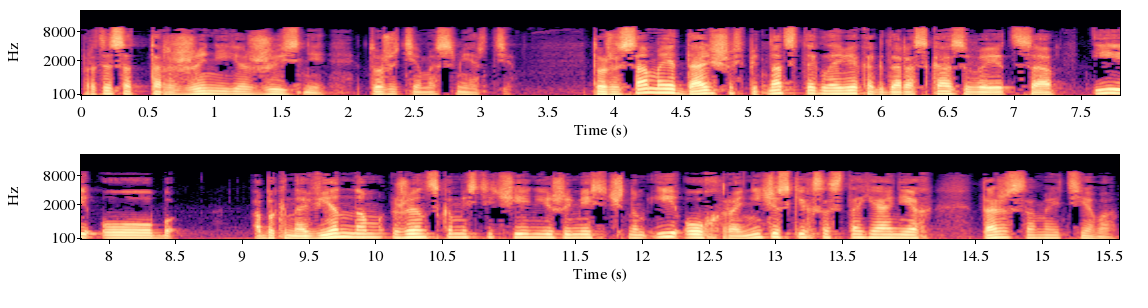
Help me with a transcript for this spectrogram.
процесс отторжения жизни, тоже тема смерти. То же самое дальше в 15 главе, когда рассказывается и об обыкновенном женском истечении ежемесячном, и о хронических состояниях, та же самая тема.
